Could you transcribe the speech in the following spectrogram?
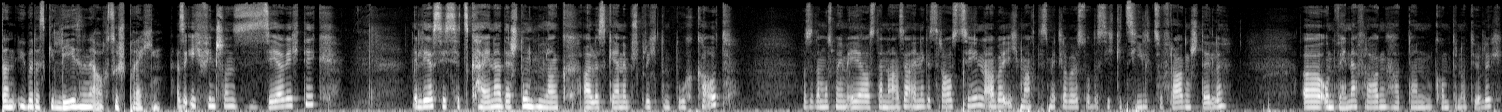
dann über das Gelesene auch zu sprechen? Also ich finde schon sehr wichtig, Elias ist jetzt keiner, der stundenlang alles gerne bespricht und durchkaut. Also da muss man ihm eher aus der Nase einiges rausziehen, aber ich mache das mittlerweile so, dass ich gezielt so Fragen stelle. Äh, und wenn er Fragen hat, dann kommt er natürlich.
